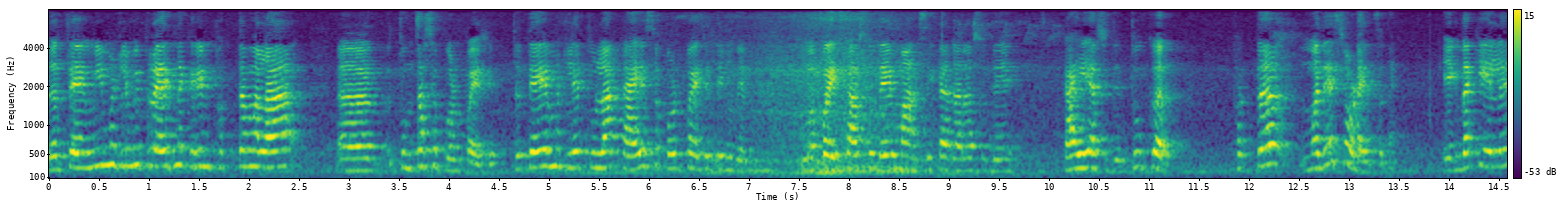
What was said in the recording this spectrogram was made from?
तर ते मी म्हटले मी प्रयत्न करीन फक्त मला तुमचा सपोर्ट पाहिजे. तर ते म्हटले तुला काय सपोर्ट पाहिजे ते मी देईन. मग पैसा असू दे मानसिक आधार असू दे काही असू दे तू कर. फक्त मध्येच सोडायचं नाही. एकदा केलंय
